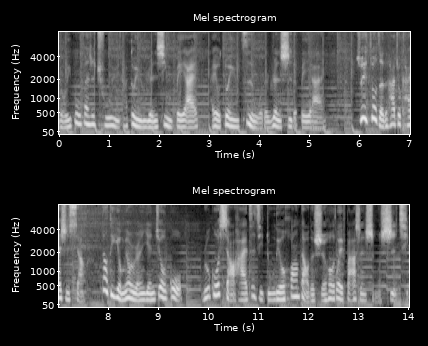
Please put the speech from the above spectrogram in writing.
有一部分是出于他对于人性悲哀，还有对于自我的认识的悲哀。所以作者他就开始想，到底有没有人研究过，如果小孩自己独留荒岛的时候会发生什么事情？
